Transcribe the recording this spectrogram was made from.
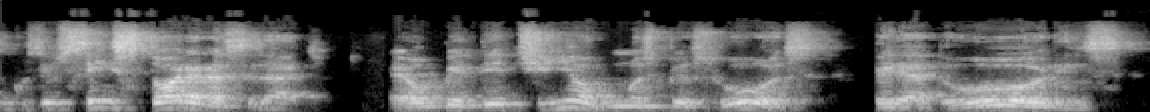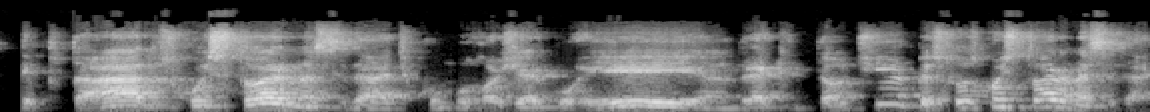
inclusive, sem história na cidade. É, o PT tinha algumas pessoas, vereadores, deputados, com história na cidade, como Rogério Correia, André Quintão, tinha pessoas com história na cidade.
